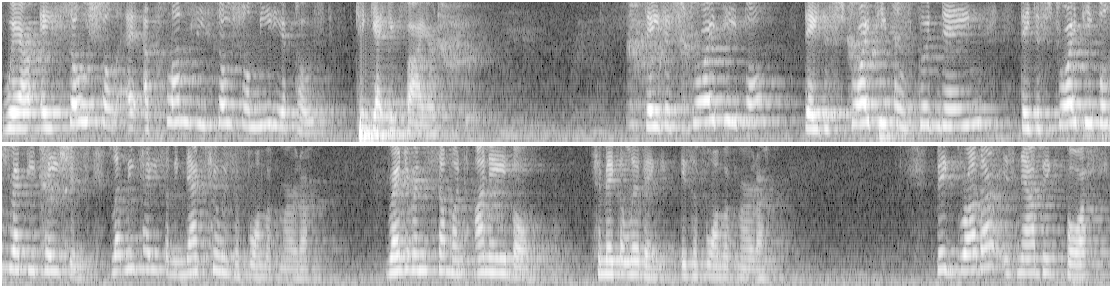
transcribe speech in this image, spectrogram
where a social, a clumsy social media post can get you fired. They destroy people, they destroy people's good names, they destroy people's reputations. Let me tell you something, that too is a form of murder. Rendering someone unable to make a living is a form of murder. Big Brother is now Big Boss.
